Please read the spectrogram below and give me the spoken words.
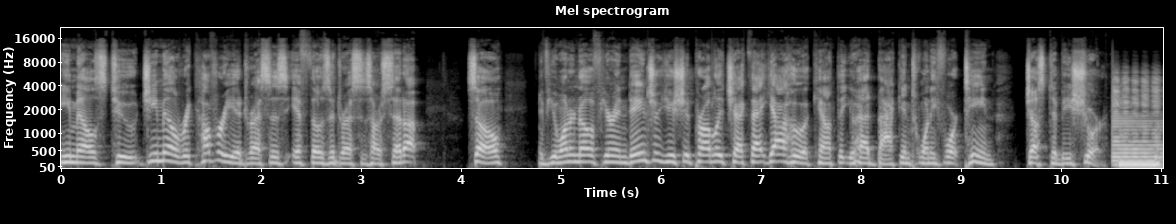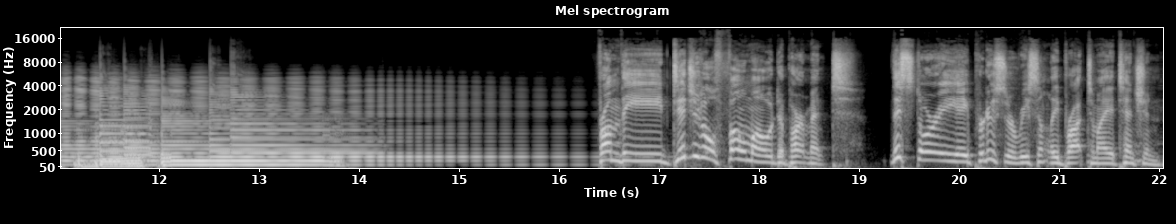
emails to Gmail recovery addresses if those addresses are set up. So, if you want to know if you're in danger, you should probably check that Yahoo account that you had back in 2014 just to be sure. From the Digital FOMO department, this story a producer recently brought to my attention.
